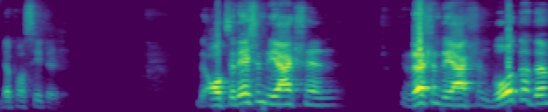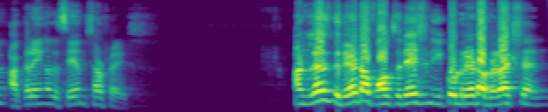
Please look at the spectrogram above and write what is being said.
deposited. The oxidation reaction, reduction reaction both of them occurring on the same surface. Unless the rate of oxidation equal to rate of reduction,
